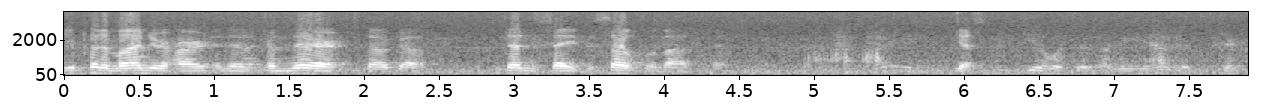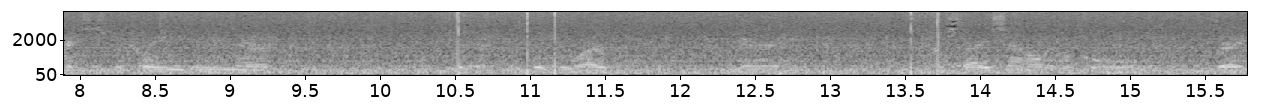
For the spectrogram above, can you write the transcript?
You put them on your heart, and then from there they'll go. It doesn't say the self about them. How, how do you Yes. Deal with it? I mean, you have the differences between, I mean, there, are people who are very precise, analytical, very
